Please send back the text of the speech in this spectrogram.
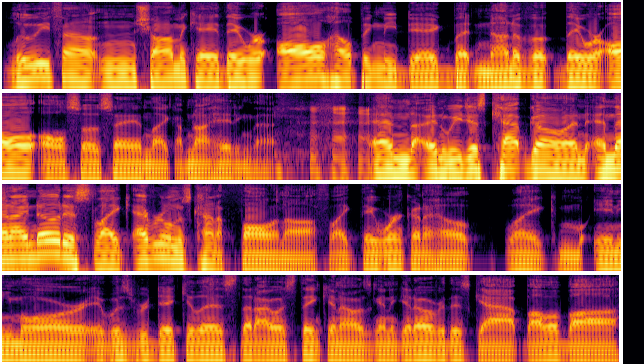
Louis Fountain, Sean McKay. They were all helping me dig, but none of them. They were all also saying like, "I'm not hitting that," and and we just kept going. And then I noticed like everyone was kind of falling off. Like they weren't going to help like m- anymore. It was ridiculous that I was thinking I was going to get over this gap. Blah blah blah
